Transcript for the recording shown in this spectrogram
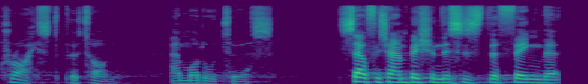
Christ put on and modeled to us. Selfish ambition, this is the thing that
